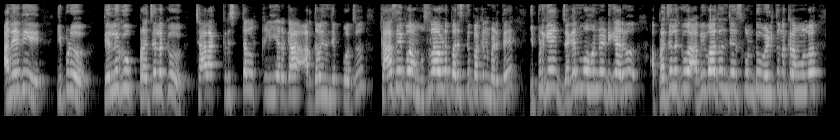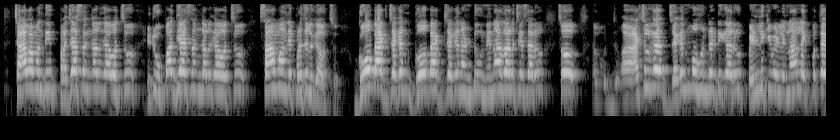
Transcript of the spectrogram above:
అనేది ఇప్పుడు తెలుగు ప్రజలకు చాలా క్రిస్టల్ క్లియర్గా అర్థమైందని చెప్పుకోవచ్చు. కాసేపు ఆ ముసలావిడ పరిస్థితి పక్కన పెడితే ఇప్పటికే జగన్మోహన్ రెడ్డి గారు ఆ ప్రజలకు అభివాదం చేసుకుంటూ వెళుతున్న క్రమంలో చాలామంది ప్రజా సంఘాలు కావచ్చు ఇటు ఉపాధ్యాయ సంఘాలు కావచ్చు సామాన్య ప్రజలు కావచ్చు. Go back Jagan go back Jagan అంటూ నినాదాలు చేశారు. సో యాక్చువల్గా జగన్మోహన్ రెడ్డి గారు పెళ్ళికి వెళ్ళినా లేకపోతే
